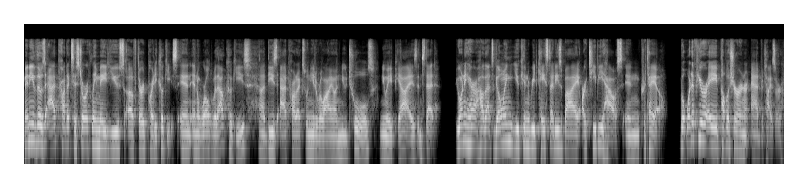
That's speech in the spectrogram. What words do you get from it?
Many of those ad products historically made use of third party cookies. And in a world without cookies, uh, these ad products will need to rely on new tools, new APIs instead. If you want to hear how that's going, you can read case studies by RTB House in Criteo. But what if you're a publisher or an advertiser?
